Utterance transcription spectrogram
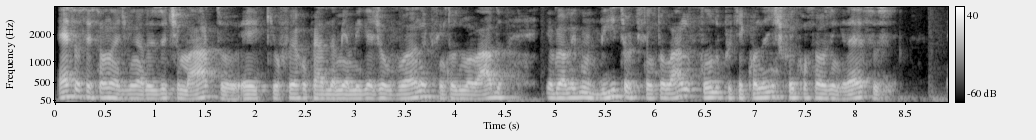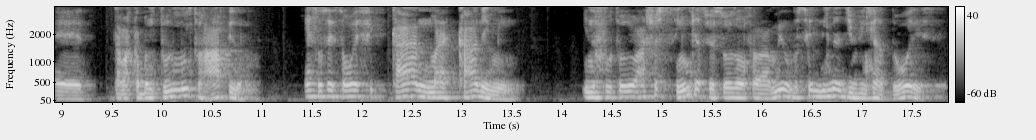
Essa sessão né, de Vingadores Ultimato, é que eu fui acompanhado da minha amiga Giovanna, que sentou do meu lado, e o meu amigo Vitor, que sentou lá no fundo, porque quando a gente foi comprar os ingressos, é, tava acabando tudo muito rápido. Essa sessão vai ficar marcada em mim. E no futuro eu acho sim que as pessoas vão falar: Meu, você lembra de Vingadores?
